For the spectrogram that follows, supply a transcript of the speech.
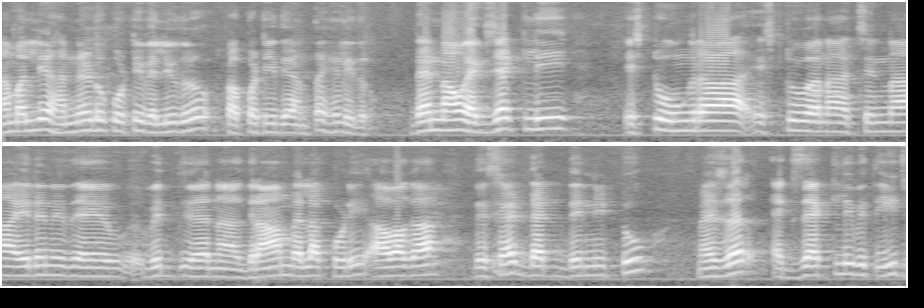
ನಮ್ಮಲ್ಲಿ ಹನ್ನೆರಡು ಕೋಟಿ ವ್ಯಾಲ್ಯೂದು ಪ್ರಾಪರ್ಟಿ ಇದೆ ಅಂತ ಹೇಳಿದರು. ದೆನ್ ನಾವು ಎಕ್ಸಾಕ್ಟ್ಲಿ ಎಷ್ಟು ಉಂಗುರ, ಎಷ್ಟು ಅನ ಚಿನ್ನ, ಏನೇನಿದೆ ವಿತ್ ಗ್ರಾಮ್ ಎಲ್ಲ ಕೊಡಿ, ಆವಾಗ they set that they need to measure exactly with each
